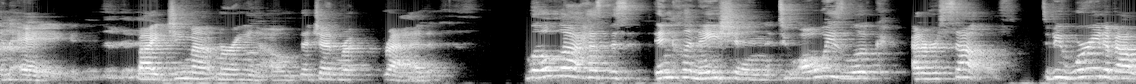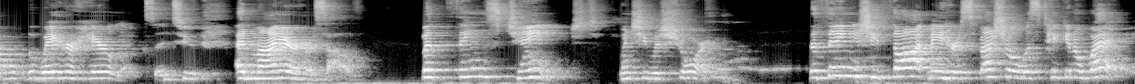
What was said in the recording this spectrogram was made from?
an Egg by Gemma Merino that Jen read. Lola has this inclination to always look at herself, to be worried about the way her hair looks, and to admire herself. But things changed when she was shorn. The thing she thought made her special was taken away.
